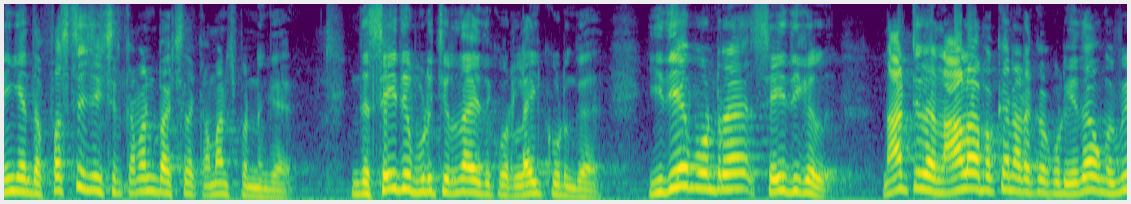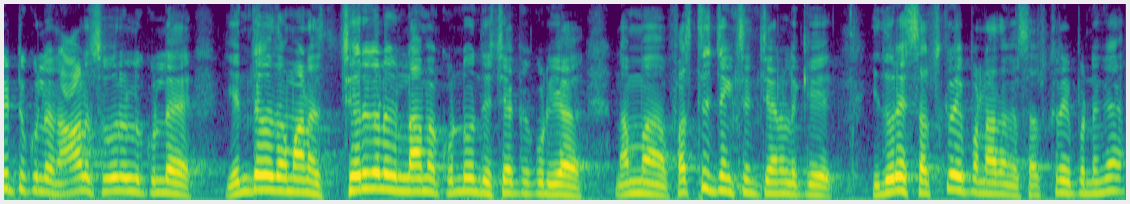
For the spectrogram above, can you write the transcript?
நீங்கள் இந்த ஃபஸ்ட் செக்ஷன் கமெண்ட் பாக்ஸில் கமெண்ட்ஸ் பண்ணுங்கள் இந்த செய்தி பிடிச்சிருந்தா இதுக்கு ஒரு லைக் கொடுங்க. இதே போன்ற செய்திகள் நாட்டில் நாலா பக்கம் நடக்கக்கூடியதை அவங்க வீட்டுக்குள்ளே நாலு சூழலுக்குள்ளே எந்த விதமான செருகளும் இல்லாமல் கொண்டு வந்து சேர்க்கக்கூடிய நம்ம ஃபஸ்ட்டு ஜங்ஷன் சேனலுக்கு இதுவரை சப்ஸ்கிரைப் பண்ணாதவங்க சப்ஸ்கிரைப் பண்ணுங்கள்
